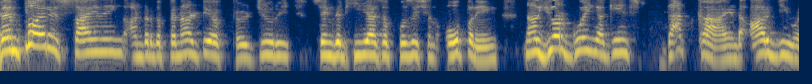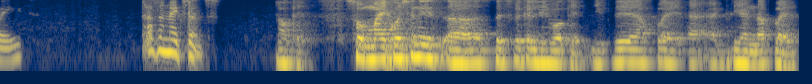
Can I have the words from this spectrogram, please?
the, employer is signing under the penalty of perjury, saying that he has a position opening, now you're going against that guy and arguing, doesn't make sense. Okay. So my question is uh, specifically, okay, if they apply, uh, agree and apply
